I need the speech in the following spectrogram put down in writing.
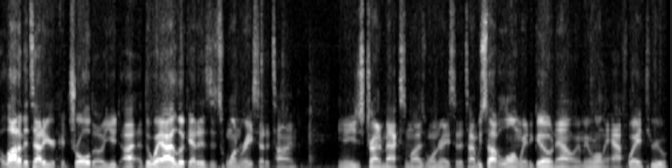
a lot of it's out of your control, though. You, I, the way I look at it is, it's one race at a time. You know, you're just trying to maximize one race at a time. We still have a long way to go now. I mean, we're only halfway through,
